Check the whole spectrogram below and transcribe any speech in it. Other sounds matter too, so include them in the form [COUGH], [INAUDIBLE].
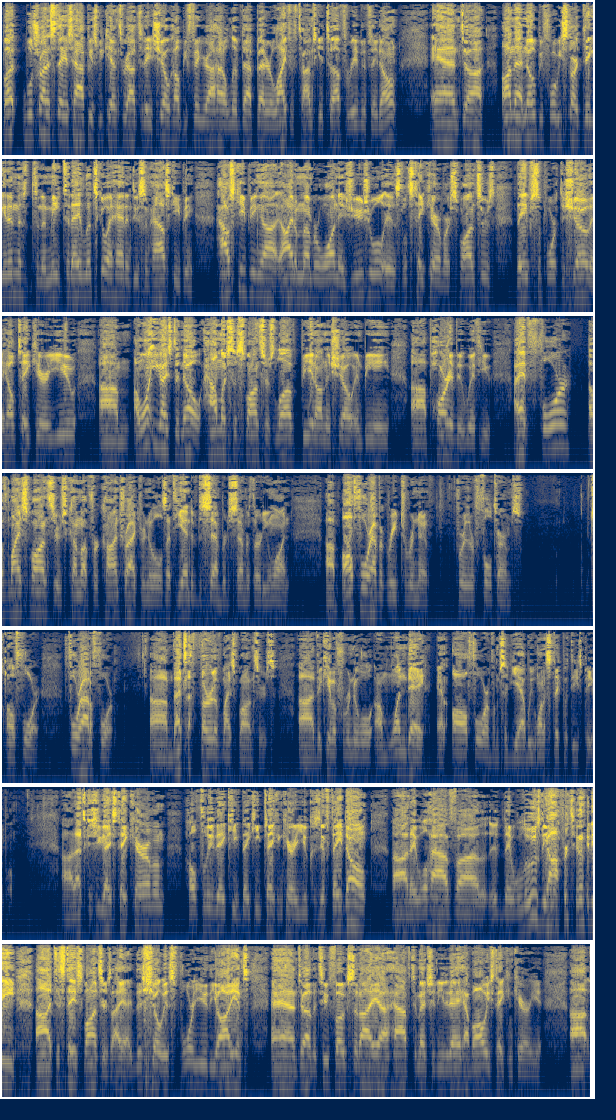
But we'll try to stay as happy as we can throughout today's show, help you figure out how to live that better life if times get tough or even if they don't. And uh, on that note, before we start digging into the meat today, let's go ahead and do some housekeeping. Housekeeping uh, item number one, as usual, is let's take care of our sponsors. They support the show. They help take care of you. Um, I want you guys to know how much the sponsors love being on the show and being uh, part of it with you. I had four of my sponsors come up for contract renewals at the end of December, December 31. Um, all four have agreed to renew for their full terms. All four. Four out of four. Um, that's a third of my sponsors. Uh, they came up for renewal on one day, and all four of them said, "Yeah, we want to stick with these people." Uh, that's because you guys take care of them. Hopefully, they keep they keep taking care of you. Because if they don't, uh, they will have uh, they will lose the [LAUGHS] opportunity uh, to stay sponsors. I, this show is for you, the audience, and uh, the two folks that I uh, have to mention to you today have always taken care of you.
